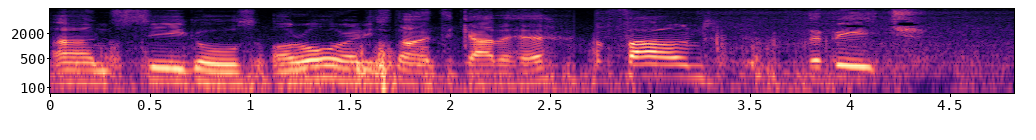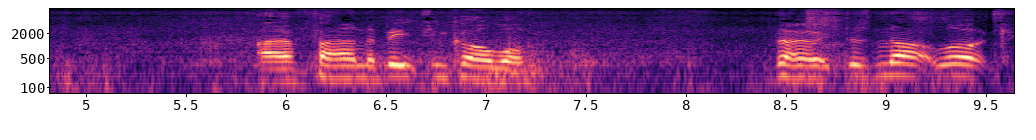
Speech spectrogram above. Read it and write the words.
and seagulls are already starting to gather here. I found the beach. I have found the beach in Cornwall. Though it does not look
